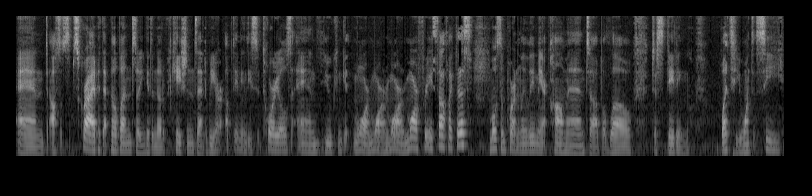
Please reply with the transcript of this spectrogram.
and also subscribe, hit that bell button so you can get the notifications that we are updating these tutorials and you can get more and more and more and more free stuff like this. Most importantly, leave me a comment uh, below just stating what you want to see,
